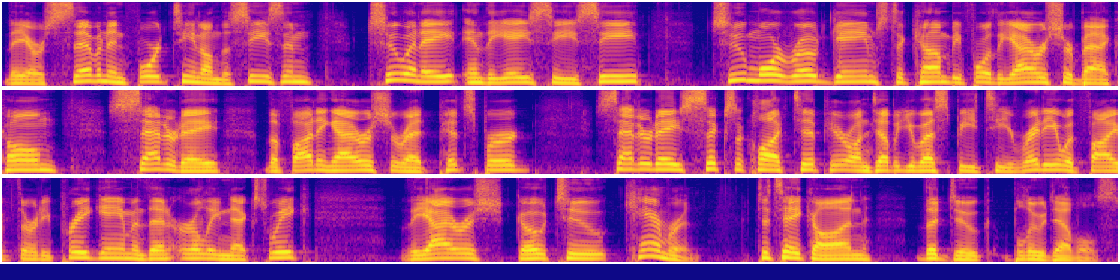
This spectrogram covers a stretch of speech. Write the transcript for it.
They are 7 and 14 on the season, 2 and 8 in the ACC. Two more road games to come before the Irish are back home. Saturday, the Fighting Irish are at Pittsburgh. Saturday, 6 o'clock tip here on WSBT Radio with 5.30 pregame. And then early next week, the Irish go to Cameron to take on the Duke Blue Devils.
